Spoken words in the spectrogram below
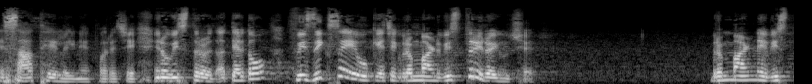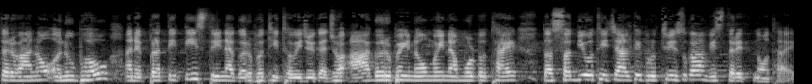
એ સાથે લઈને ફરે છે. એનો વિસ્તર અત્યારે તો ફિઝિક્સે એવું કહે છે કે બ્રહ્માંડ વિસ્તરી રહ્યું છે. બ્રહ્માંડને વિસ્તરવાનો અનુભવ અને પ્રતિતિ સ્ત્રીના ગર્ભથી થવી જોઈએ કે જો આ ગર્ભય નવ મહિના મોટો થાય, તો સદીઓથી ચાલતી પૃથ્વી શું કામ વિસ્તરિત ન થાય?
